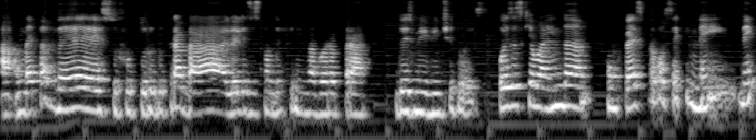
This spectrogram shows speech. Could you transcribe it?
a, o metaverso, o futuro do trabalho, eles estão definindo agora para 2022. Coisas que eu ainda confesso para você que nem, nem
